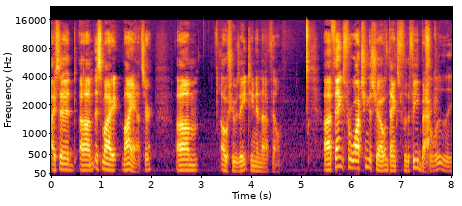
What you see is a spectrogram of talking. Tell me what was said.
I said, um, this is my, my answer. Um, oh, she was 18 in that film. Uh, thanks for watching the show and thanks for the feedback. Absolutely.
